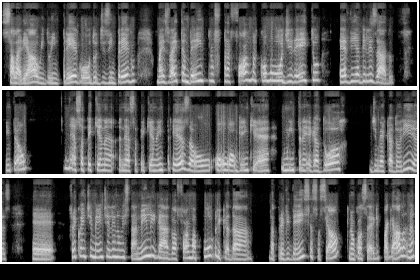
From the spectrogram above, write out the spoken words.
salarial e do emprego ou do desemprego, mas vai também para a forma como o direito é viabilizado. Então, nessa pequena, nessa pequena empresa ou, ou alguém que é um entregador de mercadorias, é, frequentemente ele não está nem ligado à forma pública da, da Previdência Social, que não consegue pagá-la, né?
